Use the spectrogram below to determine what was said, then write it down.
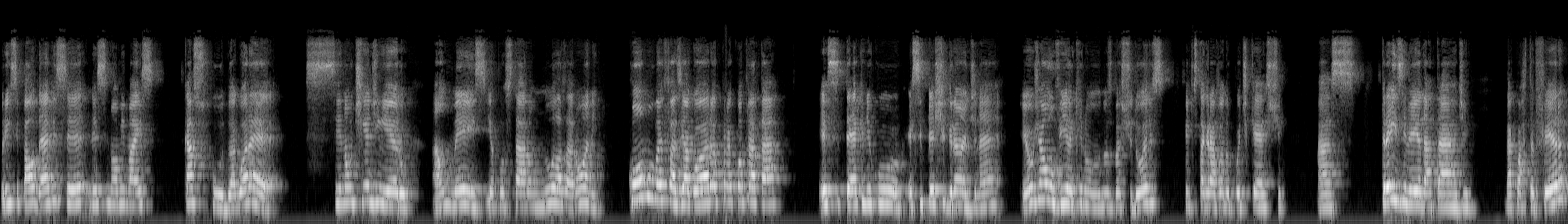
principal deve ser nesse nome mais cascudo. Agora é, se não tinha dinheiro há um mês e apostaram no Lazzaroni, como vai fazer agora para contratar esse técnico, esse peixe grande, né? Eu já ouvi aqui no, nos bastidores, a gente está gravando o podcast às três e meia da tarde da quarta-feira.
